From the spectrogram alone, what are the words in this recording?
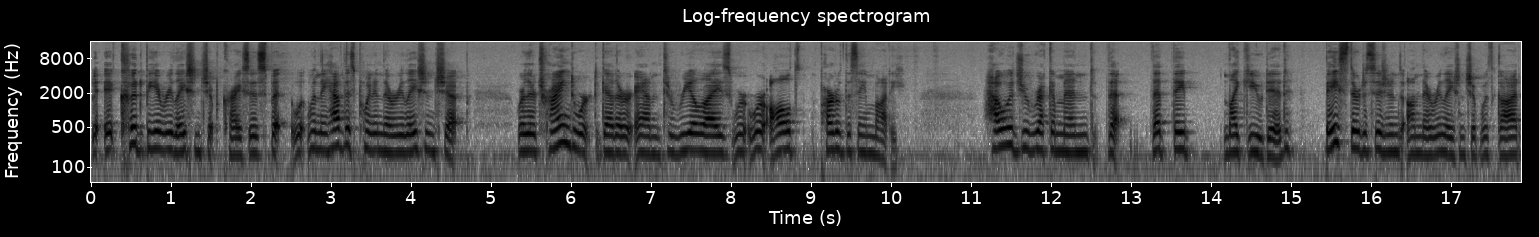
it- could be a relationship crisis, but when they have this point in their relationship where they're trying to work together and to realize we're, we're all part of the same body, how would you recommend that that they, like you did, base their decisions on their relationship with God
